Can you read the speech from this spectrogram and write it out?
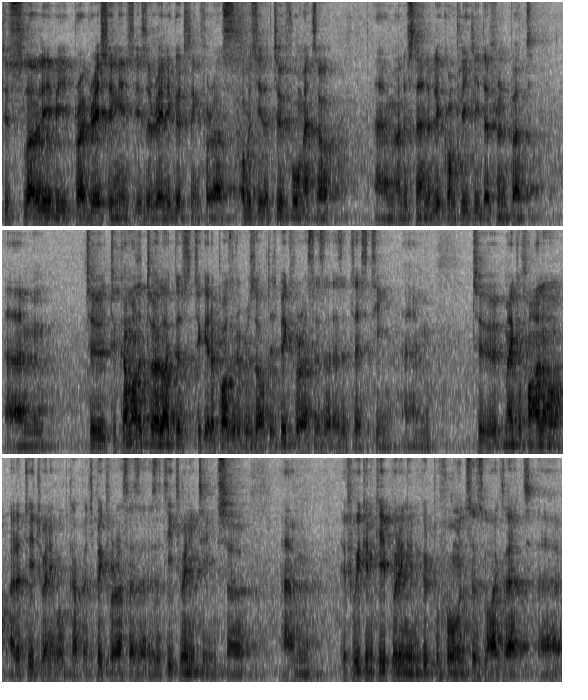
to slowly be progressing is, is a really good thing for us. Obviously, the two formats are um, understandably completely different, but um, to, to come on a tour like this to get a positive result is big for us as a, as a test team. Um, to make a final at a T20 World Cup, it's big for us as a, as a T20 team. So um, if we can keep putting in good performances like that, uh,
